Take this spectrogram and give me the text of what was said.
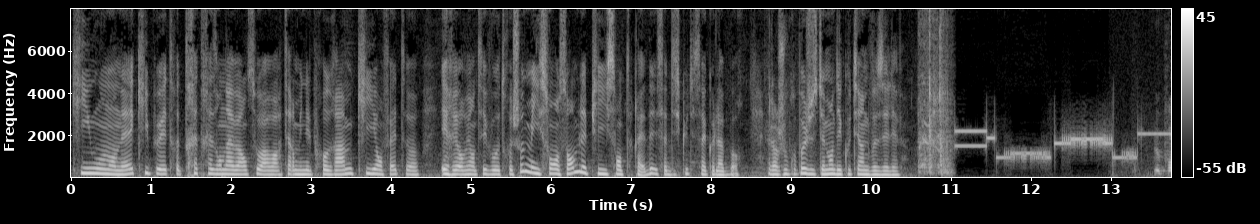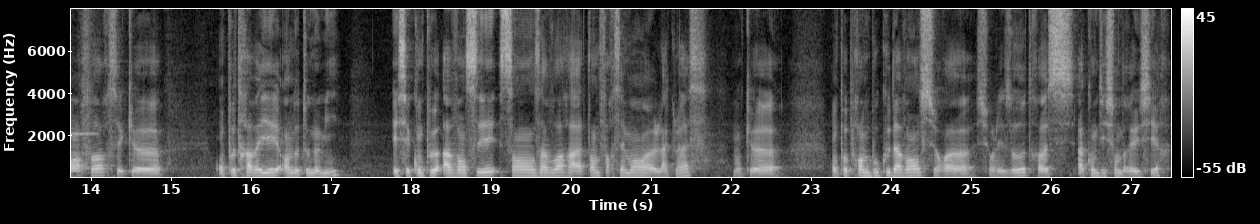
qui où on en est, qui peut être très très en avance ou avoir terminé le programme, qui en fait euh, est réorienté vers autre chose, mais ils sont ensemble et puis ils s'entraident et ça discute et ça collabore. Alors je vous propose justement d'écouter un de vos élèves. Le point fort, c'est que on peut travailler en autonomie et c'est qu'on peut avancer sans avoir à attendre forcément euh, la classe. Donc on peut prendre beaucoup d'avance sur, euh, sur les autres euh, à condition de réussir.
